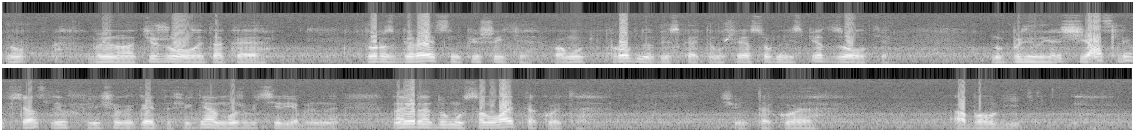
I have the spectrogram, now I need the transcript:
Ну, блин, она тяжелая такая. Кто разбирается, напишите. По-моему, пробную надо искать, потому что я особо не спец в золоте. Ну, блин, я счастлив, счастлив. Еще какая-то фигня, может быть, серебряная. Наверное, думаю, Sunlight какой-то. Что-нибудь такое. Обалдеть.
